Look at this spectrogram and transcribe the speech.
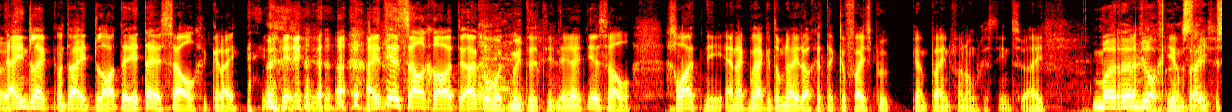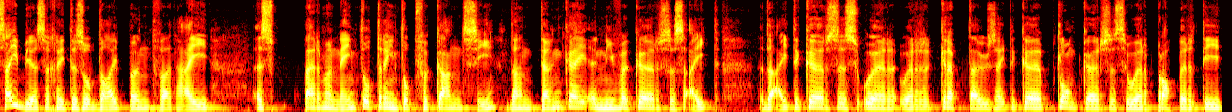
uiteindelik want hy het later het hy 'n sel gekry. hy het nie 'n sel gehad toe ek hom ontmoet het nie. Nee, hy het nie 'n sel glad nie. En ek ek het hom nou dag het ek 'n Facebook kampanje van hom gesien. So hy Maar um, ja, sy sy besigheid is op daai punt wat hy is permanent tot trend op vakansie, dan dink hy 'n nuwe kursus uit. Hy het 'n kursus oor oor kriptos, hy het 'n klomp kursusse oor property,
